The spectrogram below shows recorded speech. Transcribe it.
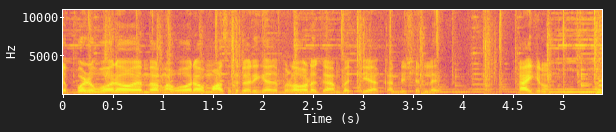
എപ്പോഴും ഓരോ എന്താ പറയുക ഓരോ മാസത്തിലൊരിക്കൽ വിളവെടുക്കാൻ പറ്റിയ കണ്ടീഷനിൽ കായ്ക്കുന്നുണ്ട്.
